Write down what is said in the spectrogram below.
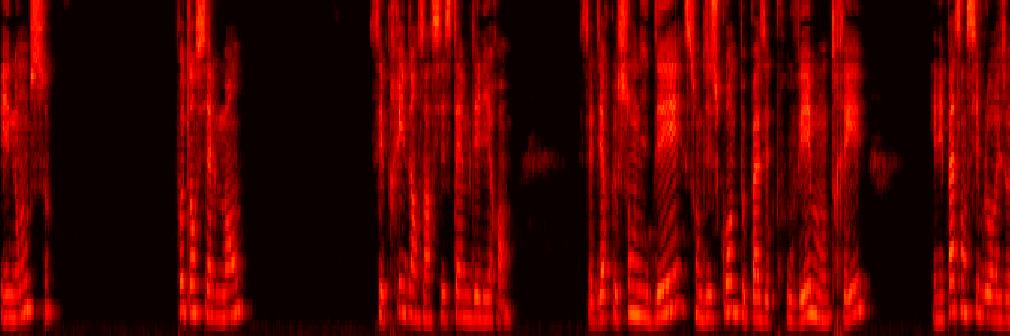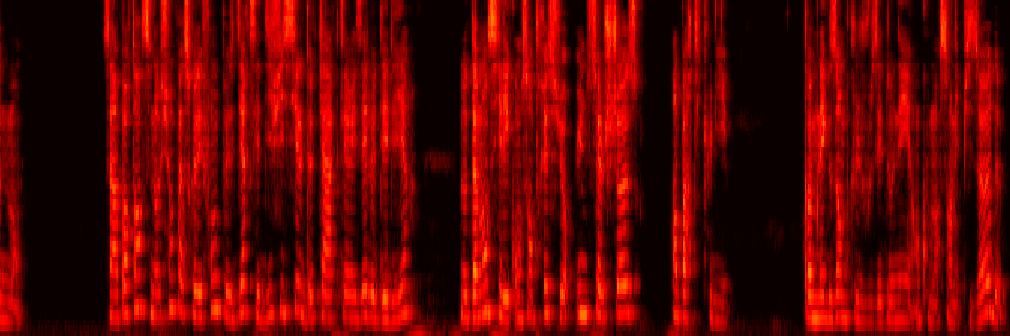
énonce, potentiellement, c'est pris dans un système délirant. C'est-à-dire que son idée, son discours ne peut pas être prouvé, montré, et n'est pas sensible au raisonnement. C'est important ces notions parce que des fois on peut se dire que c'est difficile de caractériser le délire, notamment s'il est concentré sur une seule chose en particulier. Comme l'exemple que je vous ai donné en commençant l'épisode.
